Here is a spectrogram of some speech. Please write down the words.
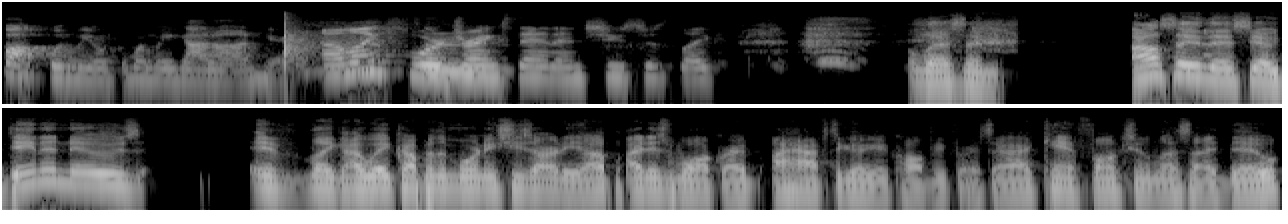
fuck when we were when we got on here. I'm like four drinks in and she's just like Listen, I'll say this, yo. Dana knows if like I wake up in the morning, she's already up. I just walk right. I have to go get coffee first. I can't function unless I do.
